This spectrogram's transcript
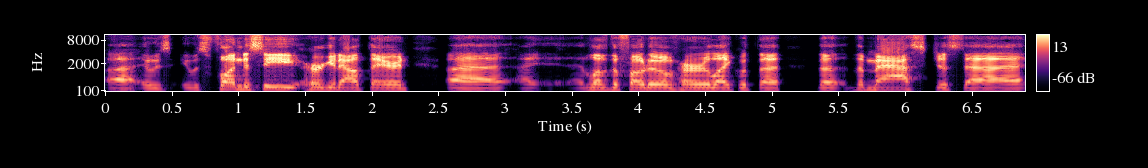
uh, it was it was fun to see her get out there, and uh, I, I love the photo of her like with the the the mask, just uh,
